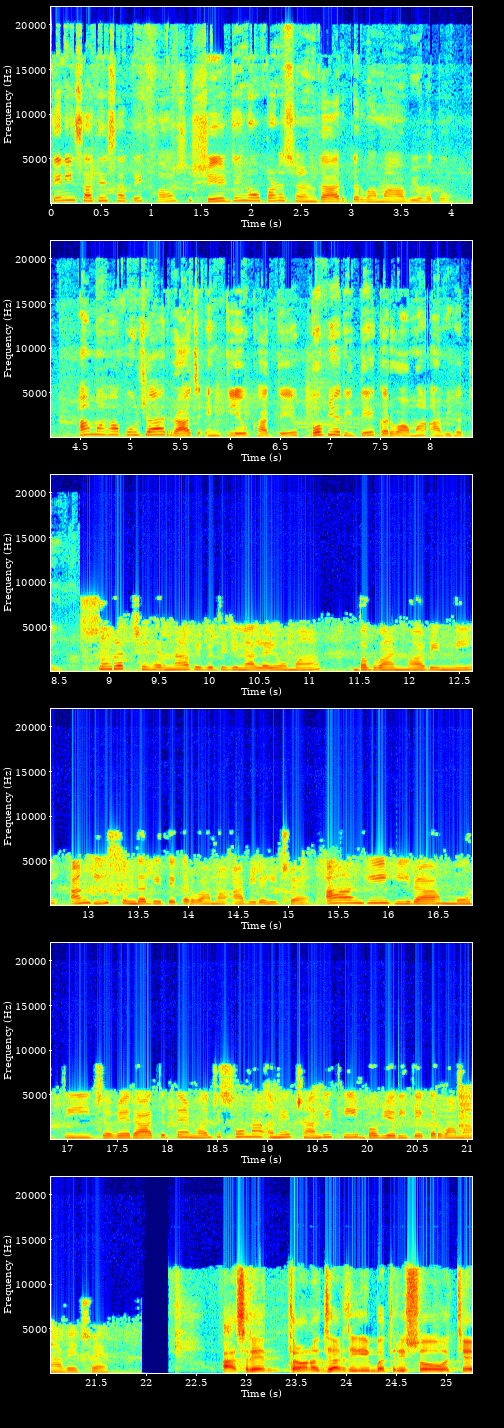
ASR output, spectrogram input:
તેની સાથે સાથે ખાસ શેરડીનો પણ શણગાર કરવામાં આવ્યો હતો. આ મહાપૂજા રાજ એન્કલેવ ખાતે ભવ્ય રીતે કરવામાં આવી હતી. સુરત શહેરના વિવિધ જિનાલયોમાં ભગવાન મહાવીરની આંગી સુંદર રીતે કરવામાં આવી રહી છે. આ આંગી હીરા, મોતી જવેરાત તેમજ સોના અને ચાંદીથી ભવ્ય રીતે કરવામાં આવે છે. આશરે ત્રણ હજારથી બત્રીસો વચ્ચે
